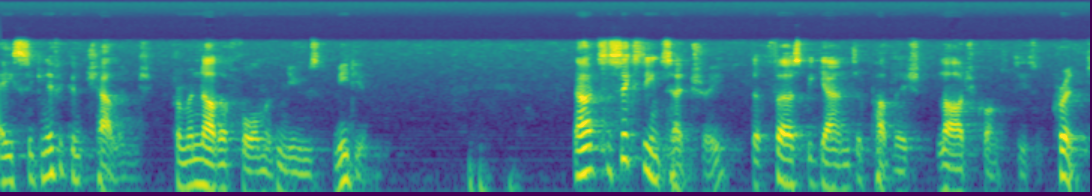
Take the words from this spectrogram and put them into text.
a significant challenge from another form of news medium. Now, it's the 16th century that first began to publish large quantities of print.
